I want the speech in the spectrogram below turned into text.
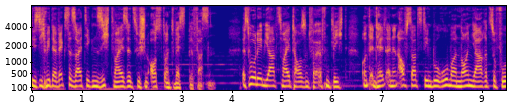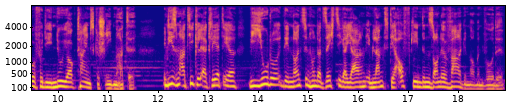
die sich mit der wechselseitigen Sichtweise zwischen Ost und West befassen. Es wurde im Jahr 2000 veröffentlicht und enthält einen Aufsatz, den Buruma neun Jahre zuvor für die New York Times geschrieben hatte. In diesem Artikel erklärt er, wie Judo in den 1960er Jahren im Land der aufgehenden Sonne wahrgenommen wurde.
